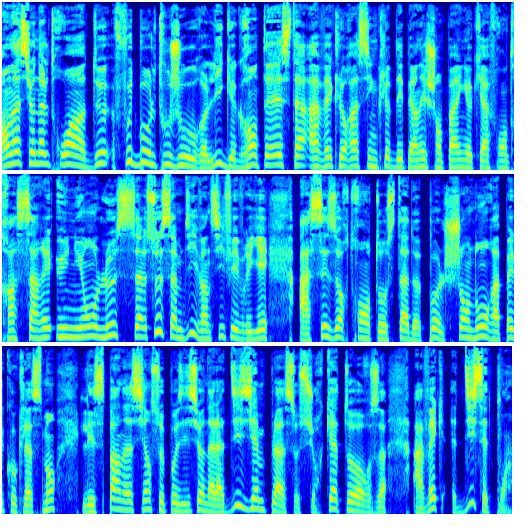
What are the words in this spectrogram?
En National 3 de football toujours, Ligue Grand Est avec le Racing Club d'Épernay Champagne qui affrontera Sarré Union le, ce samedi 26 février à 16h30 au stade Paul Chandon. Rappelle qu'au classement, les Sparnassiens se positionnent à la dixième place sur 14 avec 17 points.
